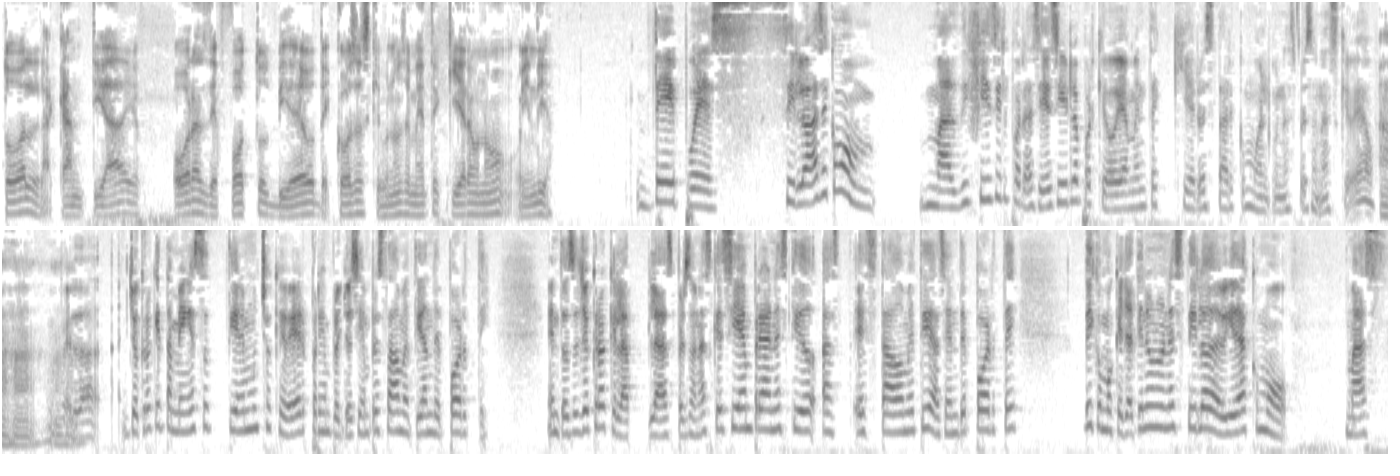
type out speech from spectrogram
toda la cantidad de horas de fotos, videos, de cosas que uno se mete, quiera o no, hoy en día. De, pues, si lo hace como más difícil, por así decirlo, porque obviamente quiero estar como algunas personas que veo. Ajá, ajá. ¿Verdad? Yo creo que también esto tiene mucho que ver, por ejemplo, yo siempre he estado metida en deporte. Entonces yo creo que la- las personas que siempre han estido- has- estado metidas en deporte, y como que ya tienen un estilo de vida como más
